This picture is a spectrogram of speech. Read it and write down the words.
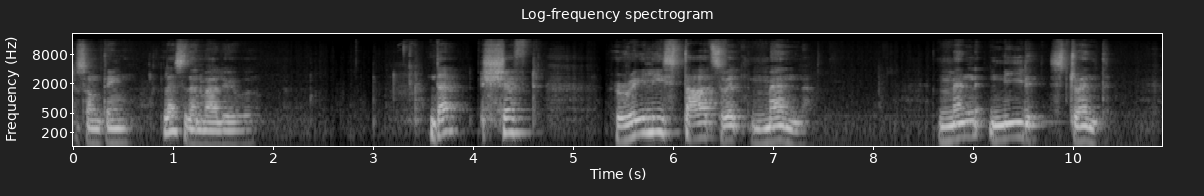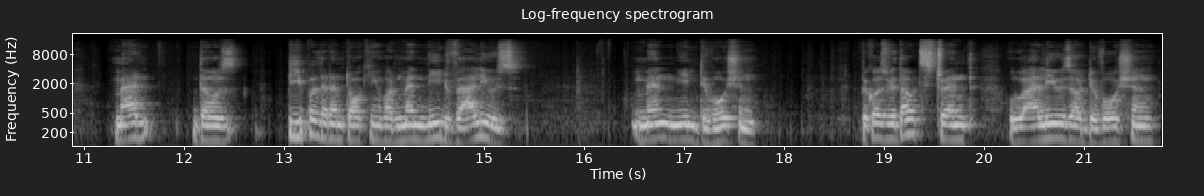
to something less than valuable. That shift really starts with men. Men need strength. Man, those people that I'm talking about, men need values. Men need devotion. Because without strength, values, or devotion,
